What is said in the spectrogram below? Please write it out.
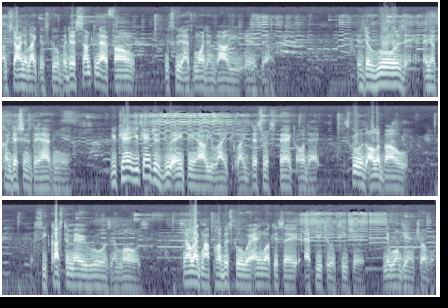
I'm starting to like the school, but there's something I found in the school that's more than value is uh, is the rules and the conditions they have in here. You can't you can't just do anything how you like, like disrespect all that. School is all about see customary rules and laws. It's not like my public school where anyone can say F you to a teacher and they won't get in trouble.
